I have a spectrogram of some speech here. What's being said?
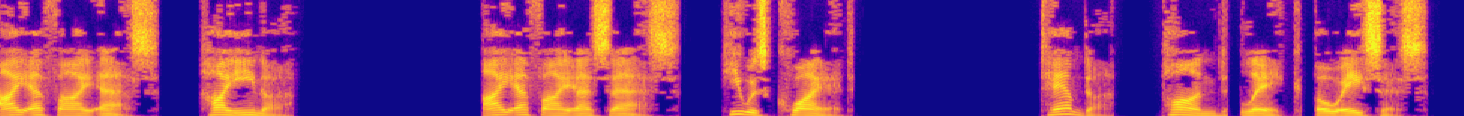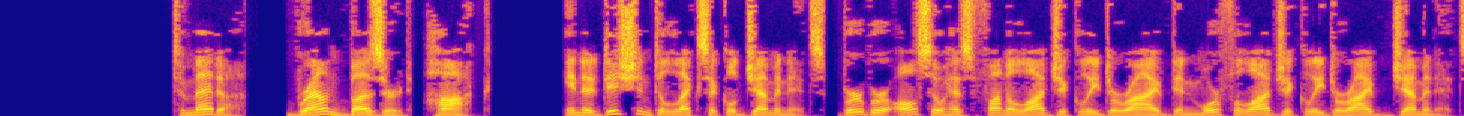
IFIS hyena. IFISS he was quiet. Tamda pond lake oasis. Tameta brown buzzard hawk. In addition to lexical geminates Berber also has phonologically derived and morphologically derived geminates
